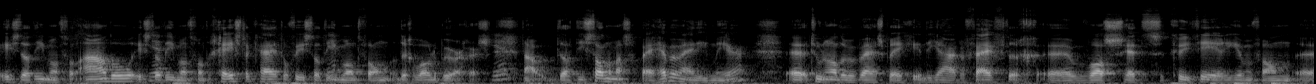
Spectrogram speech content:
is dat iemand van adel, is Ja. dat iemand van de geestelijkheid of is dat Ja. Van de gewone burgers? Ja. Nou, dat, die standaardmaatschappij hebben wij niet meer. Eh, toen hadden we bij spreken in de jaren 50 eh, was het criterium van uh,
